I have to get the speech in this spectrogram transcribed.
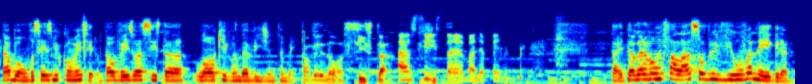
Tá bom, vocês me convenceram. Talvez eu assista Loki e WandaVision também. Talvez não, assista. Assista, é, vale a pena. Tá, então agora vamos falar sobre Viúva Negra.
